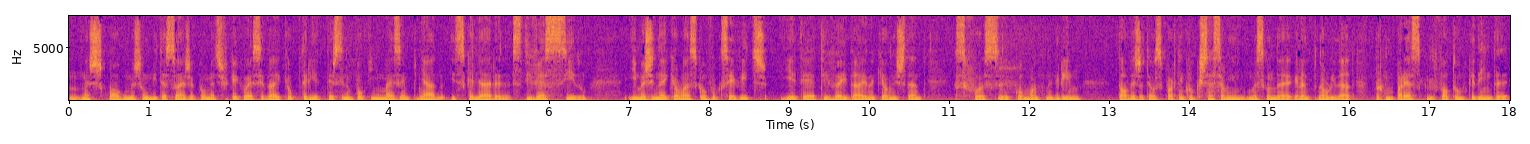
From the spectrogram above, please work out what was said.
Mas com algumas limitações. Eu pelo menos fiquei com essa ideia que ele poderia ter sido um pouquinho mais empenhado e se calhar, eh, se tivesse sido, imaginei que o lance com Vukcevic e até tive a ideia naquele instante que se fosse com o Montenegrino, talvez até o Sporting conquistasse ali uma segunda grande penalidade, porque me parece que lhe faltou um bocadinho de, de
